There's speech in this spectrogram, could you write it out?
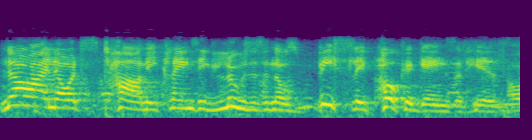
No, I know it's Tom. He claims he loses in those beastly poker games of his. Well,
